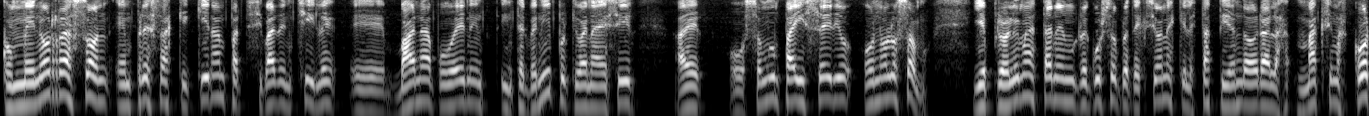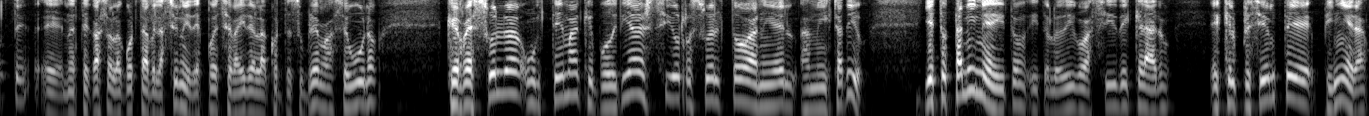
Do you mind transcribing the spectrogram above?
con menor razón empresas que quieran participar en Chile eh, van a poder intervenir porque van a decir, a ver, o somos un país serio o no lo somos. Y el problema está en un recurso de protecciones que le estás pidiendo ahora a las máximas cortes, eh, en este caso la Corte de Apelaciones y después se va a ir a la Corte Suprema, seguro, que resuelva un tema que podría haber sido resuelto a nivel administrativo. Y esto es tan inédito, y te lo digo así de claro, es que el presidente Piñera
